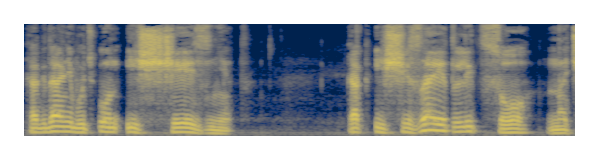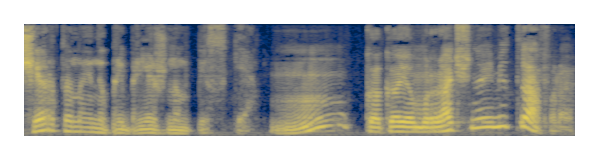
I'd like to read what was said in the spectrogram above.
Когда-нибудь он исчезнет, как исчезает лицо, начертанное на прибрежном песке. М, какая мрачная метафора.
